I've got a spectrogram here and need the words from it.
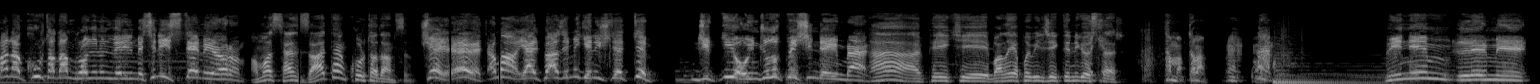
bana kurt adam rolünün verilmesini istemiyorum. Ama sen zaten kurt adamsın. Şey evet ama yelpazemi genişlettim. Ciddi oyunculuk peşindeyim ben. Ha, peki bana yapabileceklerini göster. Tamam tamam. Benimle mi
